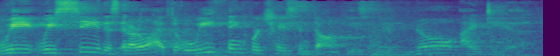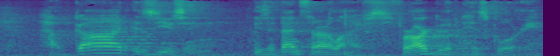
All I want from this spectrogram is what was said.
we, we see this in our lives. We think we're chasing donkeys, and we have no idea how God is using these events in our lives for our good and His glory.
